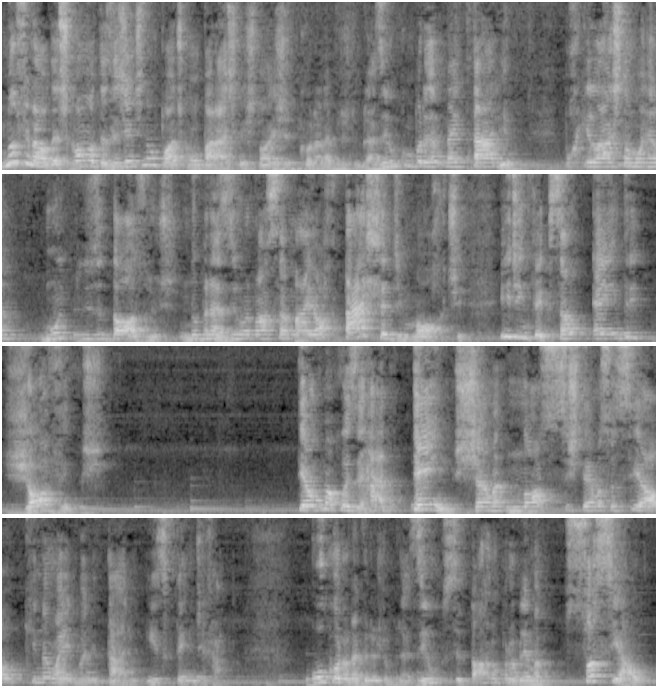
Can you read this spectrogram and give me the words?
No final das contas, a gente não pode comparar as questões de coronavírus no Brasil com, por exemplo, na Itália, porque lá estão morrendo muitos idosos. No Brasil, a nossa maior taxa de morte e de infecção é entre jovens. Tem alguma coisa errada? Tem! Chama nosso sistema social que não é igualitário. Isso que tem de errado. O coronavírus no Brasil se torna um problema social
